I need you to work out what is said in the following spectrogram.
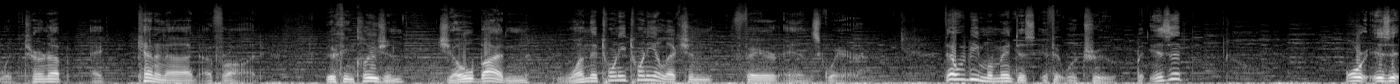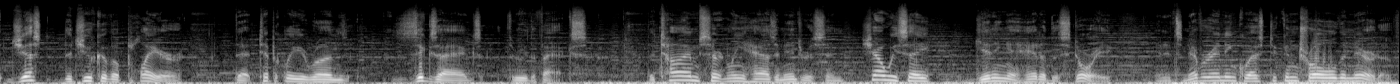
would turn up a cannonade of fraud. Their conclusion Joe Biden won the 2020 election fair and square. That would be momentous if it were true, but is it? Or is it just the juke of a player that typically runs zigzags through the facts. The Times certainly has an interest in, shall we say, getting ahead of the story in its never ending quest to control the narrative,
